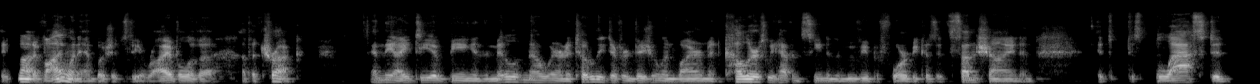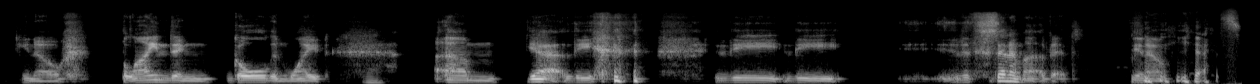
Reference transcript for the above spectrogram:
It's not a violent ambush, it's the arrival of a, of a truck. And the idea of being in the middle of nowhere in a totally different visual environment, colors we haven't seen in the movie before because it's sunshine and it's just blasted, you know, blinding gold and white. Um, yeah the the the the cinema of it you know? Yes.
